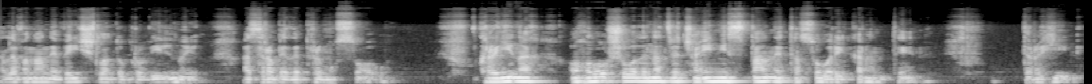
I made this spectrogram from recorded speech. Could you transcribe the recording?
але вона не вийшла добровільною, а зробили примусово. В країнах оголошували надзвичайні стани та суворі карантини. Дорогі,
